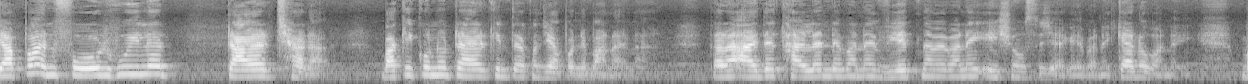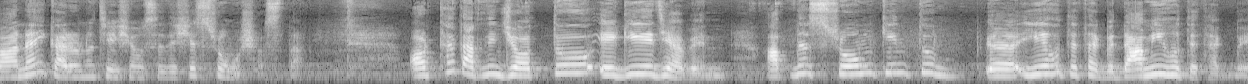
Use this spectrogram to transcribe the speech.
জাপান ফোর হুইলার টায়ার ছাড়া বাকি কোনো টায়ার কিন্তু এখন জাপানে বানায় না। তারা আয়দের থাইল্যান্ডে বানায়, ভিয়েতনামে বানায়, এই সমস্ত জায়গায় বানায়। কেন বানায়? বানায় কারণ হচ্ছে এই সমস্ত দেশে শ্রম সস্তা অর্থাৎ আপনি যত এগিয়ে যাবেন, আপনার শ্রম কিন্তু ইয়ে হতে থাকবে, দামি হতে থাকবে।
